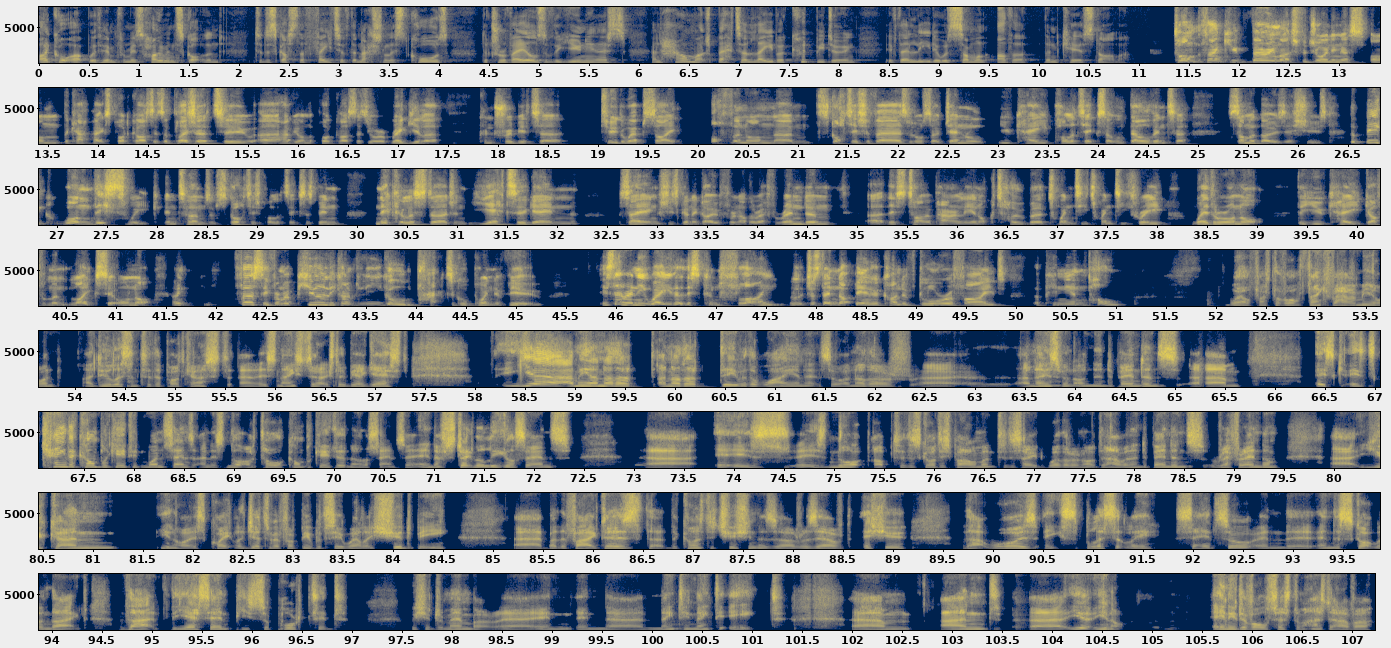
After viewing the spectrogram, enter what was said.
I caught up with him from his home in Scotland to discuss the fate of the nationalist cause, the travails of the Unionists, and how much better Labour could be doing if their leader was someone other than Keir Starmer. Tom, thank you very much for joining us on the CapX podcast. It's a pleasure to uh, have you on the podcast as you're a regular contributor to the website, often on um, Scottish affairs, but also general UK politics. So we'll delve into some of those issues. The big one this week in terms of Scottish politics has been Nicola Sturgeon yet again saying she's going to go for another referendum, uh, this time apparently in October 2023, whether or not the UK government likes it or not. I mean, firstly, from a purely kind of legal and practical point of view, is there any way that this can fly? Will it just end up being a kind of glorified opinion poll? Well, first of all, thank you for having me on. I do listen to the podcast, and it's nice to actually be a guest. Yeah, I mean another another day with a Y in it, so another uh, announcement on independence. Um, it's it's kind of complicated in one sense, and it's not at all complicated in another sense. In a strictly legal sense, uh, it is it is not up to the Scottish Parliament to decide whether or not to have an independence referendum. Uh, you can, you know, it's quite legitimate for people to say, well, it should be. Uh, but the fact is that the Constitution is a reserved issue. That was explicitly said so in the in the Scotland Act that the SNP supported. We should remember uh, in in uh, 1998, um, and uh, you, you know any devolved system has to have a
